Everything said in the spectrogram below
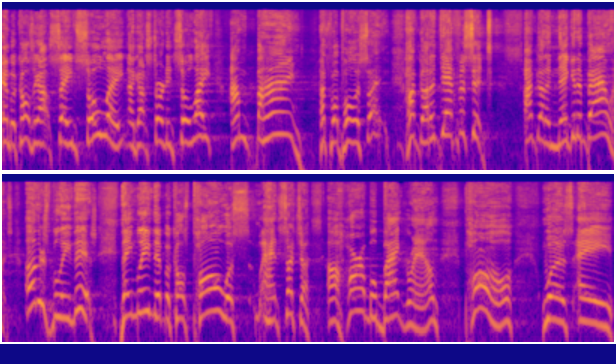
and because I got saved so late and I got started so late, I'm behind. That's what Paul is saying. I've got a deficit. I've got a negative balance. Others believe this. They believe that because Paul was, had such a, a horrible background, Paul was a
